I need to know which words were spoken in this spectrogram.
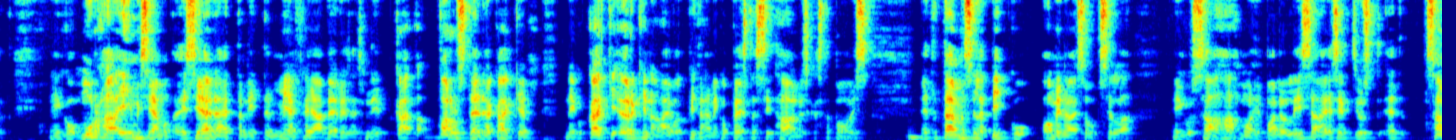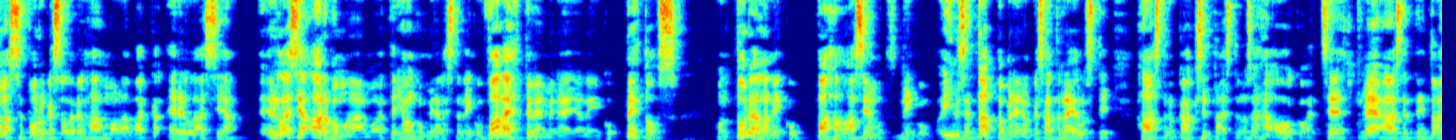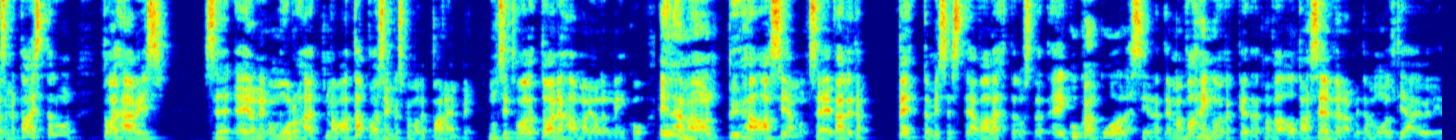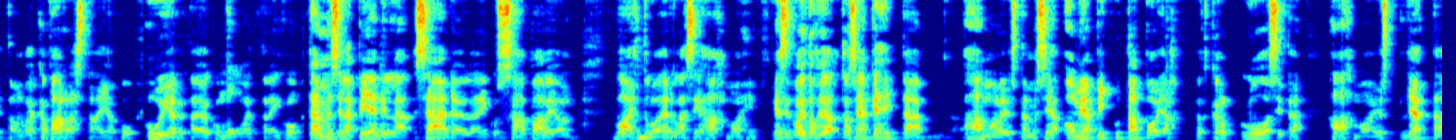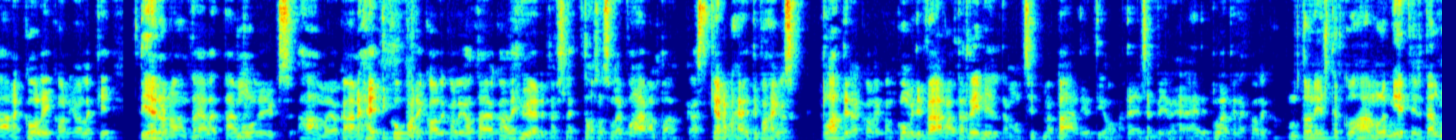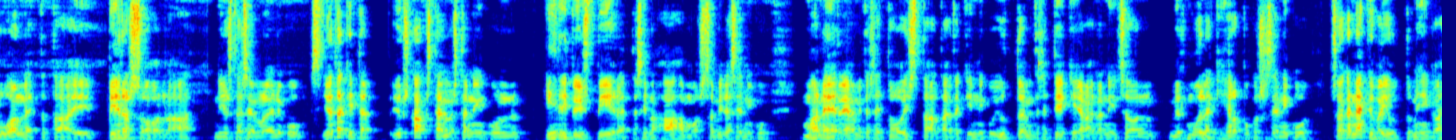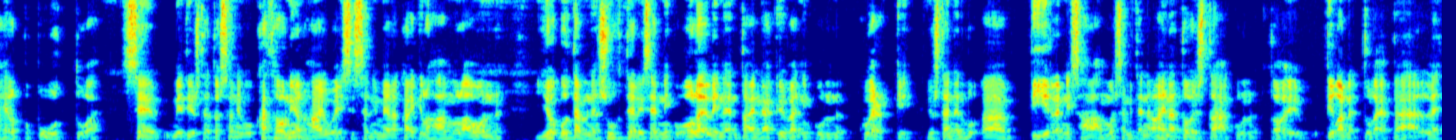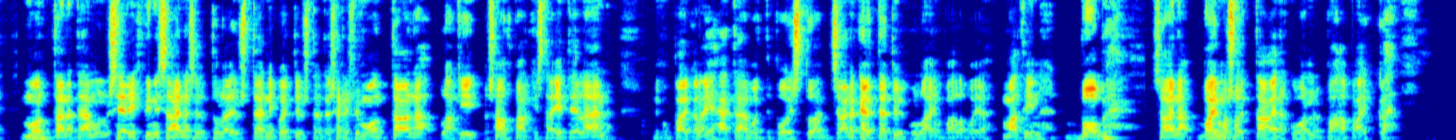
Niin kuin murhaa ihmisiä, mutta ei siedä, että niiden miekka jää veriseksi. Niin ka- varusteiden ja kaikki, niin kuin kaikki örkin aivot pitää niin kuin pestä siitä haaniskasta pois. Että tämmöisillä pikku ominaisuuksilla niin kuin saa hahmoihin paljon lisää. Ja sitten just, että samassa porukassa olevilla hahmoilla on vaikka erilaisia, erilaisia arvomaailmoja, että jonkun mielestä niin kuin valehteleminen ja niin kuin petos on todella niin kuin paha asia, mutta niin kuin ihmisen tappaminen, jonka sä oot reilusti haastanut kaksintaistelun, se on ihan ok. Että se, me haastettiin toisemme taisteluun, toi hävisi, se ei ole niinku murha, että mä vaan tapoin sen, koska mä olin parempi. Mutta sitten voi olla toinen hahmo, jolle niinku elämä on pyhä asia, mutta se ei välitä pettämisestä ja valehtelusta, että ei kukaan kuole siinä, että en mä vahingoita ketään, että mä vaan otan sen verran, mitä muilta jää yli, että on vaikka varastaa joku huijari tai joku muu, että niinku, tämmöisillä pienillä säädöillä niinku saa paljon vaihtelua erilaisiin hahmoihin. Ja sitten voi to- tosiaan kehittää hahmoille just tämmöisiä omia pikkutapoja, jotka luo sitä hahmoa, just jättää aina kolikon jollekin tiedonantajalle, tai mulla oli yksi hahmo, joka aina heitti kuparikolikolle jotain, joka oli hyödytön sille, että tuossa sulle vaivan palkkaa. Sitten kerran mä heitin vahingossa platinakolikon, kummitin väärältä riviltä, mutta sitten mä päätin, että joo, mä tein sen virheen ja heitin platinakolikon. Mutta on just, että kun hahmolle miettii sitä luonnetta tai persoonaa, niin just semmoinen niin kuin, jotakin, yksi, kaksi tämmöistä niin kuin, erityispiirrettä siinä hahmossa, mitä se niin kuin, maneereja, mitä se toistaa, tai jotakin niin kuin, juttuja, mitä se tekee aina, niin se on myös muillekin helppo, koska se, niin kuin, se on aika näkyvä juttu, mihin on helppo puuttua. Se, mietin just, tuossa niin Cathonian Highwaysissa, niin meillä kaikilla hahmoilla on joku tämmöinen suhteellisen niin kuin oleellinen tai näkyvä niin kuin quirkki just tänne ää, piirre niissä hahmoissa, mitä ne aina toistaa, kun toi tilanne tulee päälle. Montana, tämä mun sheriffi, niin se aina sieltä tulee just tämä, niin kuin, että just tämä sheriffi Montana, laki South Parkista etelään, niin kuin paikalla ei hätää, voitte poistua. Se aina käyttäytyy kuin lainvalvoja. Matin Bob, se aina, vaimo soittaa aina, kun on paha paikka.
